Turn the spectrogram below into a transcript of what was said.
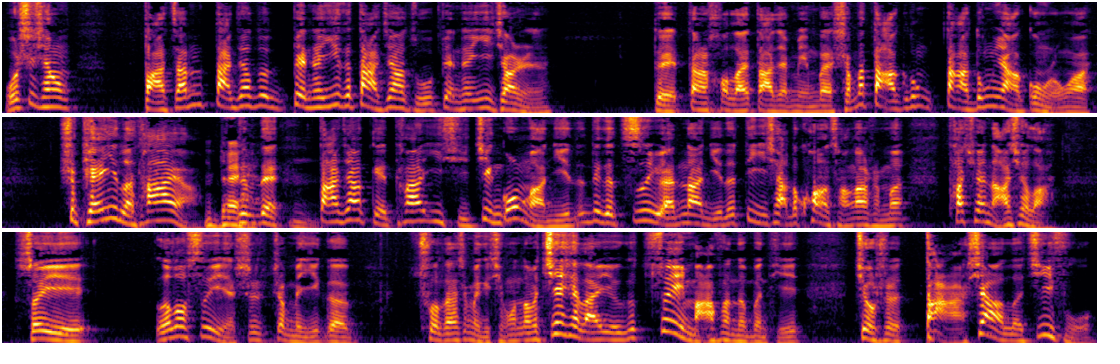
我是想把咱们大家都变成一个大家族，变成一家人。对，但是后来大家明白，什么大东大东亚共荣啊，是便宜了他呀，对，对不对？嗯、大家给他一起进贡啊，你的那个资源呐、啊，你的地下的矿藏啊什么，他全拿去了。所以俄罗斯也是这么一个处在这么一个情况。那么接下来有一个最麻烦的问题，就是打下了基辅，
